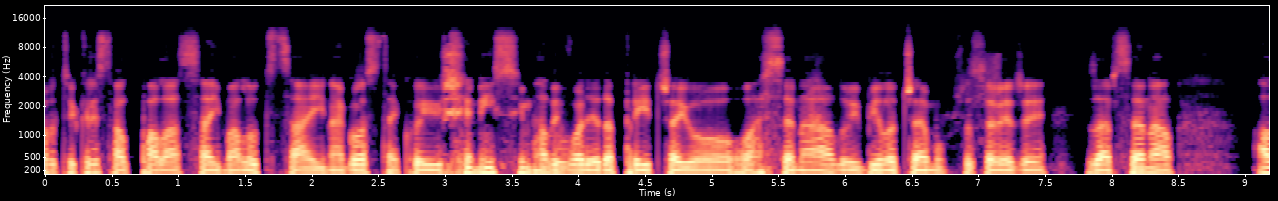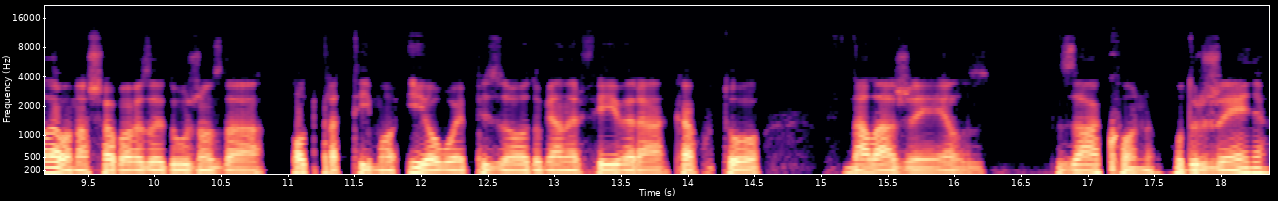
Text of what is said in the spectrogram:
protiv Crystal Palasa imali utjecaj i na goste koji više nisu imali volje da pričaju o, Arsenalu i bilo čemu što se veže za Arsenal. Ali evo, naša obaveza je dužnost da otpratimo i ovu epizodu Gunner Fevera, kako to nalaže jel, zakon udruženja.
